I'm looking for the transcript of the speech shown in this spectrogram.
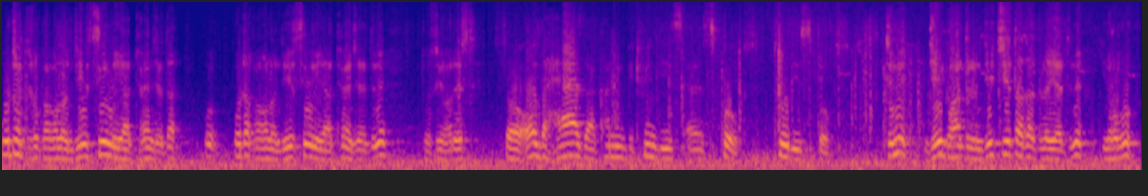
what the kangalo this thing ya twenje da. What the kangalo this thing ya twenje to see oris so all the hairs are coming between these uh, spokes to these spokes. Dine de gandle de chita da le dine nobu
